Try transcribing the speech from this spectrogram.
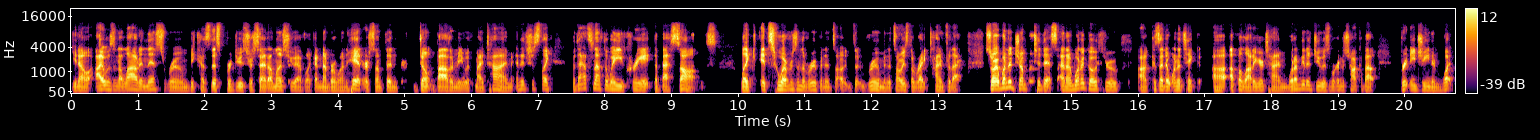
you know, I wasn't allowed in this room because this producer said, unless you have like a number one hit or something, don't bother me with my time. And it's just like, but that's not the way you create the best songs. Like it's whoever's in the room and it's the room and it's always the right time for that. So I want to jump to this and I want to go through because I don't want to take uh, up a lot of your time. What I'm going to do is we're going to talk about Britney Jean and what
